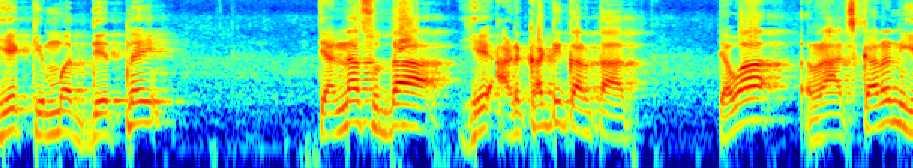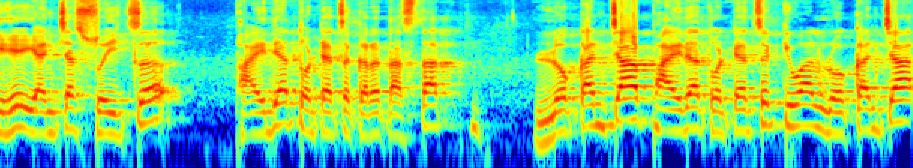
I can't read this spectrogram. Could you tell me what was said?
हे किंमत देत नाही. त्यांनासुद्धा हे आडकाठी करतात. तेव्हा राजकारण हे यांच्या सोयीचं फायद्या तोट्याचं करत असतात. लोकांच्या फायद्या तोट्याचं किंवा लोकांच्या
